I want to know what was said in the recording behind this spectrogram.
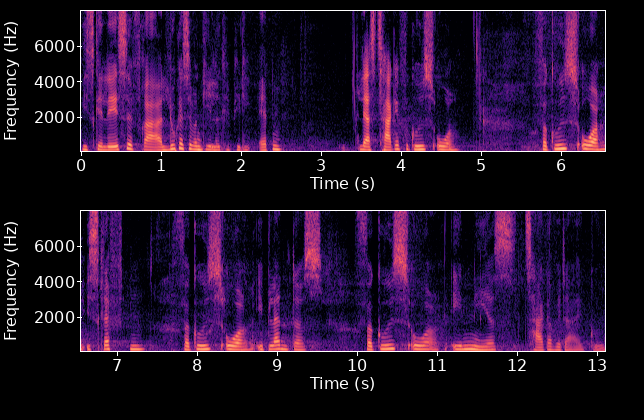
Vi skal læse fra Lukas evangeliet kapitel 18. Lad os takke for Guds ord. For Guds ord i skriften, for Guds ord i blandt os, for Guds ord inden i os, takker vi dig, Gud.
